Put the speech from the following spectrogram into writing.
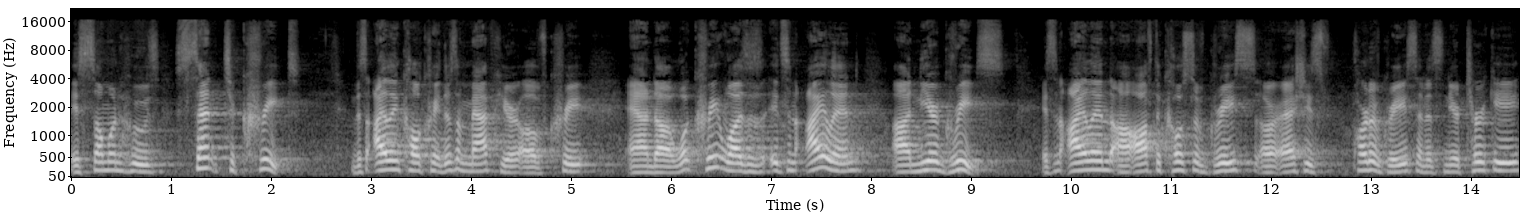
is someone who's sent to Crete, this island called Crete. There's a map here of Crete, and uh, what Crete was is it's an island uh, near Greece. It's an island uh, off the coast of Greece, or actually it's part of Greece, and it's near Turkey,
